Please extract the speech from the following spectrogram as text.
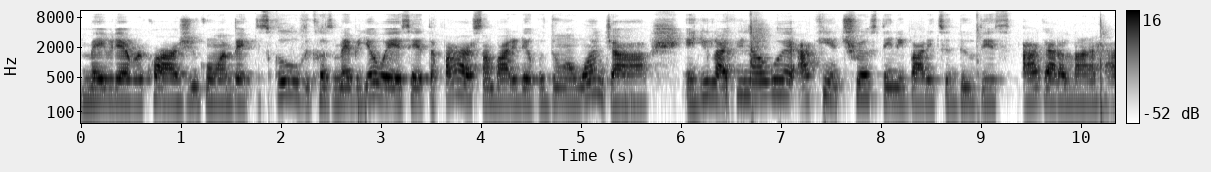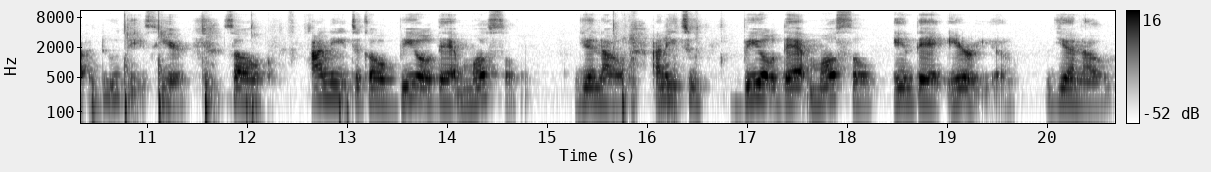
Maybe that requires you going back to school because maybe your ass had to fire somebody that was doing one job and you like, you know what? I can't trust anybody to do this. I got to learn how to do this here. So I need to go build that muscle. You know, I need to build that muscle in that area. You know,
